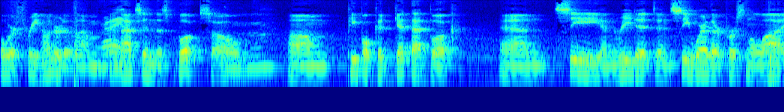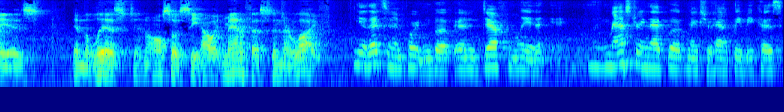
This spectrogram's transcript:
over 300 of them, Right. and that's in this book. So um, people could get that book and see and read it and see where their personal lie is in the list, and also see how it manifests in their life. Yeah, that's an important book, and definitely uh, mastering that book makes you happy because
